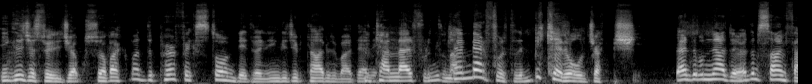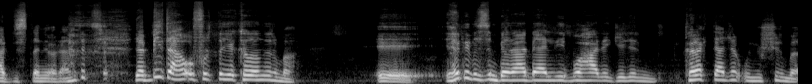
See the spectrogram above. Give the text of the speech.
İngilizce söyleyeceğim kusura bakma. The perfect storm dediler. İngilizce bir tabir vardı. Yani Mükemmel fırtına. Mükemmel fırtına. Bir kere olacak bir şey. Ben de bunu nereden öğrendim? Seinfeld dizisinden öğrendim. ya bir daha o fırtına yakalanır mı? Ee, hepimizin beraberliği bu hale gelir mi? Karakterler uyuşur mu?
